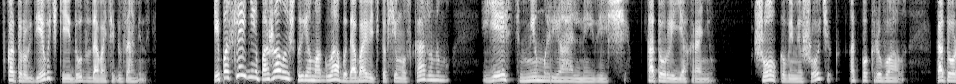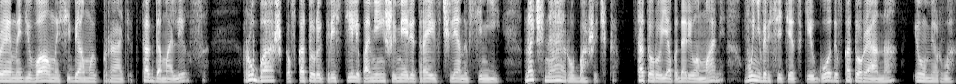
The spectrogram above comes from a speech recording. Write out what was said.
в которых девочки идут сдавать экзамены. И последнее, пожалуй, что я могла бы добавить ко всему сказанному — есть мемориальные вещи, которые я храню. Шелковый мешочек от покрывала, которое надевал на себя мой прадед, когда молился, рубашка, в которой крестили по меньшей мере троих членов семьи, ночная рубашечка, которую я подарила маме в университетские годы, в которые она и умерла.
